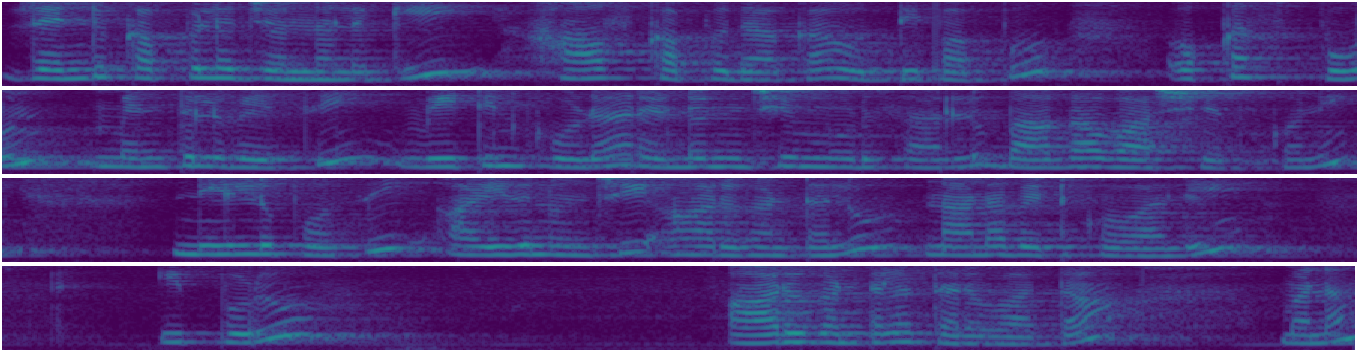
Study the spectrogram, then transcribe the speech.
రెండు కప్పుల జొన్నలకి హాఫ్ కప్పు దాకా ఉద్దిపప్పు ఒక స్పూన్ మెంతులు వేసి వీటిని కూడా రెండు నుంచి మూడు సార్లు బాగా వాష్ చేసుకొని నీళ్ళు పోసి ఐదు నుంచి ఆరు గంటలు నానబెట్టుకోవాలి. ఇప్పుడు ఆరు గంటల తర్వాత మనం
